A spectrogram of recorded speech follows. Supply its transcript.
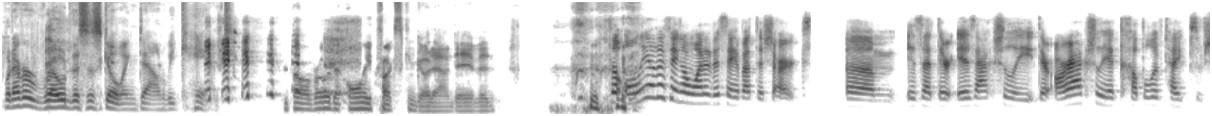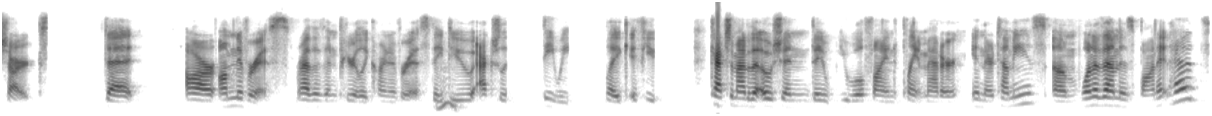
Whatever road this is going down, we can't. It's a road that only trucks can go down, David. The only other thing I wanted to say about the sharks um, is that there is actually there are actually a couple of types of sharks that are omnivorous rather than purely carnivorous. They Mm. do actually seaweed. Like if you catch them out of the ocean, they you will find plant matter in their tummies. Um, one of them is bonnet heads,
